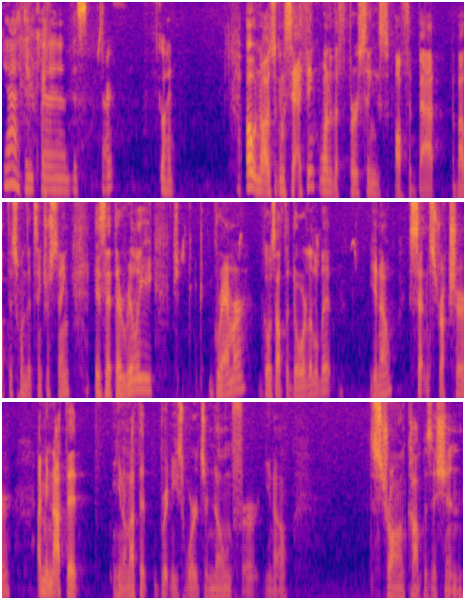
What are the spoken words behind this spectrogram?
Yeah, I think I- uh, this. Sorry. Go ahead. Oh no, I was going to say I think one of the first things off the bat about this one that's interesting is that they're really grammar goes out the door a little bit, you know, sentence structure. I mean, not that you know, not that Britney's words are known for you know strong composition.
